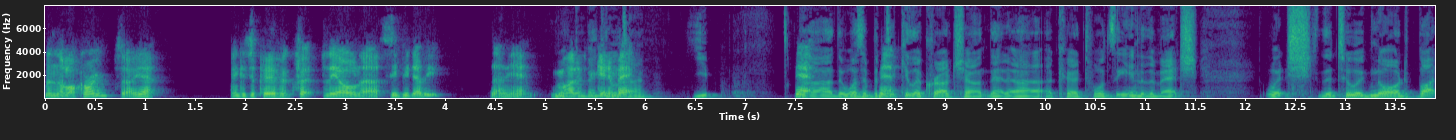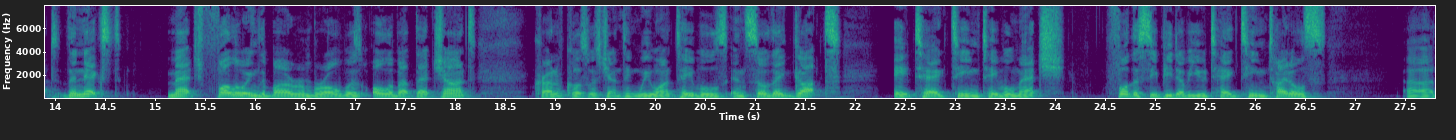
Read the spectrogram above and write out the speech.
in the locker room. So yeah, I think it's a perfect fit for the old uh, CPW. So yeah, might have to get him back. Yep. Yeah. Uh, there was a particular crowd chant that uh, occurred towards the end of the match, which the two ignored. But the next match following the barroom brawl was all about that chant. Crowd, of course, was chanting, We want tables. And so they got a tag team table match for the CPW tag team titles. Uh,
